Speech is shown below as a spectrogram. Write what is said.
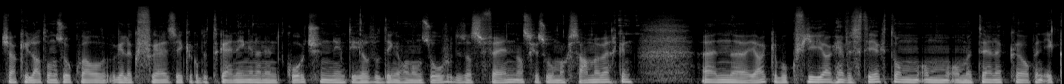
Shaki laat ons ook wel redelijk vrij, zeker op de trainingen en in het coachen neemt hij heel veel dingen van ons over. Dus dat is fijn als je zo mag samenwerken. En uh, ja, ik heb ook vier jaar geïnvesteerd om, om, om uiteindelijk op een EK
